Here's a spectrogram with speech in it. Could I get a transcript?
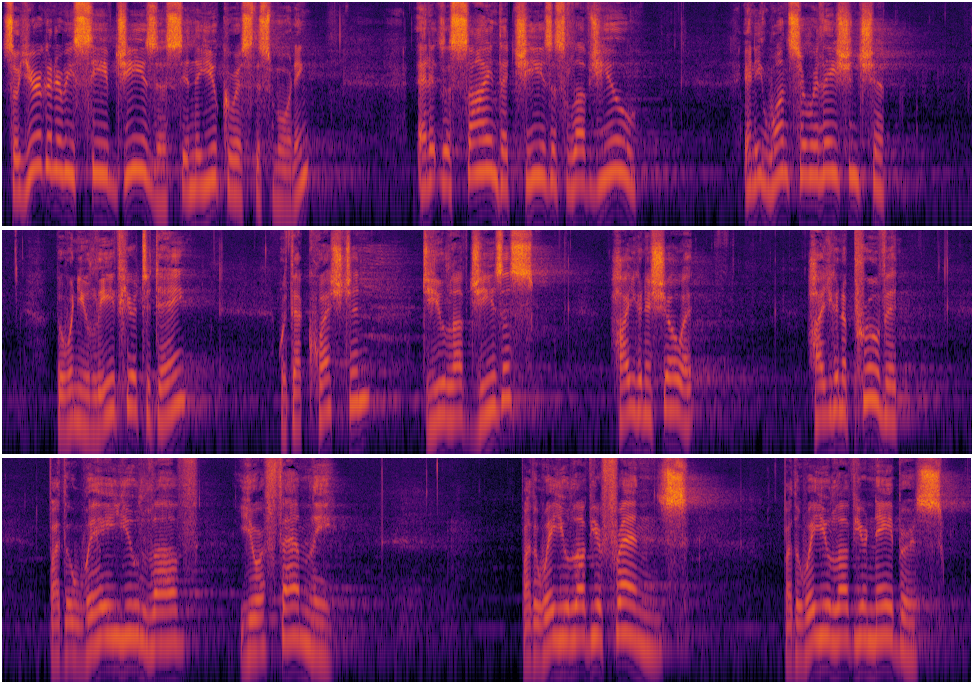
So you're going to receive Jesus in the Eucharist this morning, and it's a sign that Jesus loves you. and He wants a relationship. But when you leave here today with that question, do you love Jesus? How are you going to show it? How are you going to prove it? By the way you love your family, by the way you love your friends, by the way you love your neighbors,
